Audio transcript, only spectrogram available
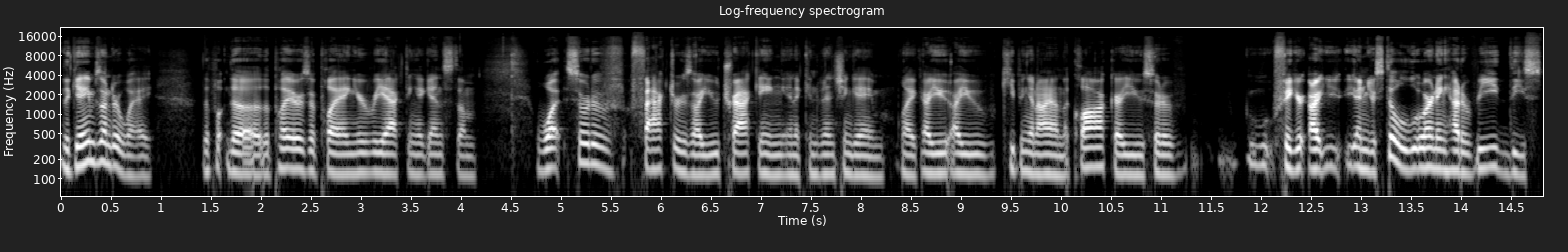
The game's underway. The, the the players are playing. You're reacting against them. What sort of factors are you tracking in a convention game? Like, are you are you keeping an eye on the clock? Are you sort of figure? Are you and you're still learning how to read these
